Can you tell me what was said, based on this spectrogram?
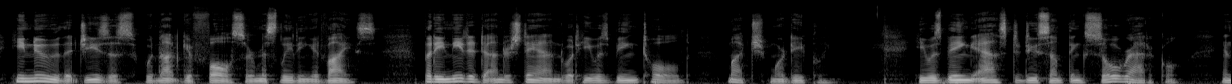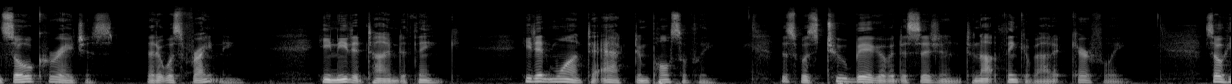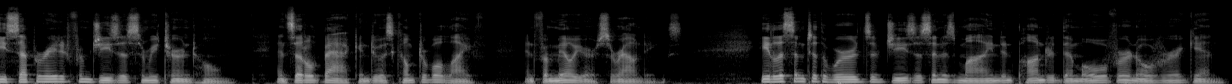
He knew that Jesus would not give false or misleading advice, but he needed to understand what he was being told much more deeply. He was being asked to do something so radical and so courageous that it was frightening. He needed time to think. He didn't want to act impulsively. This was too big of a decision to not think about it carefully. So he separated from Jesus and returned home, and settled back into his comfortable life and familiar surroundings. He listened to the words of Jesus in his mind and pondered them over and over again.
